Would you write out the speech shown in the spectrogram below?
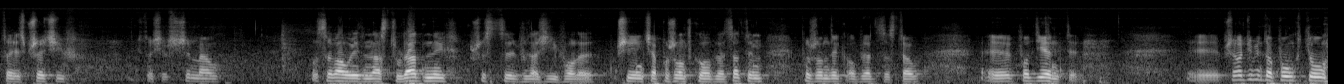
Kto jest przeciw? Kto się wstrzymał? Głosowało 11 radnych. Wszyscy wyrazili wolę przyjęcia porządku obrad. Zatem porządek obrad został podjęty. Y, Przechodzimy do punktu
